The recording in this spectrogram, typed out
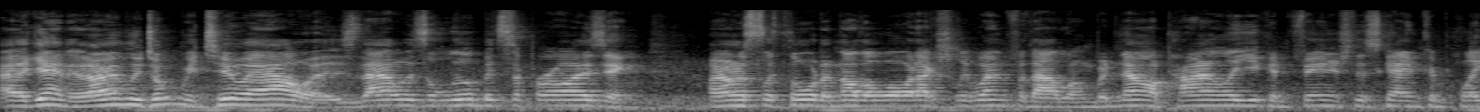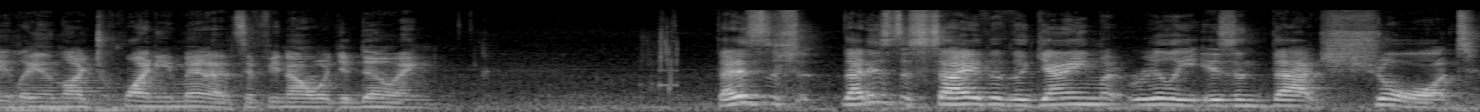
Again, it only took me two hours. That was a little bit surprising. I honestly thought another world actually went for that long, but no, apparently you can finish this game completely in like 20 minutes if you know what you're doing. That is, to, that is to say that the game really isn't that short.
